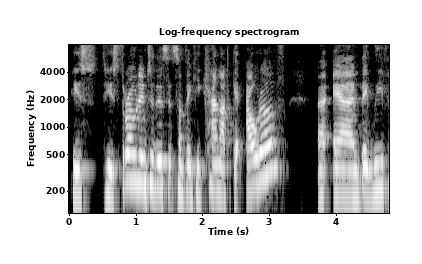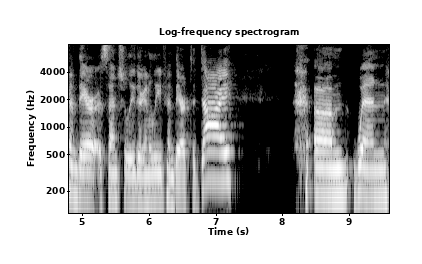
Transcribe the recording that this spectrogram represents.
he's he's thrown into this. It's something he cannot get out of uh, and they leave him there. Essentially, they're going to leave him there to die. Um, when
